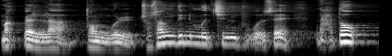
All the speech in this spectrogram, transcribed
막벨라 동굴 조상들이 묻힌 그곳에 나도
